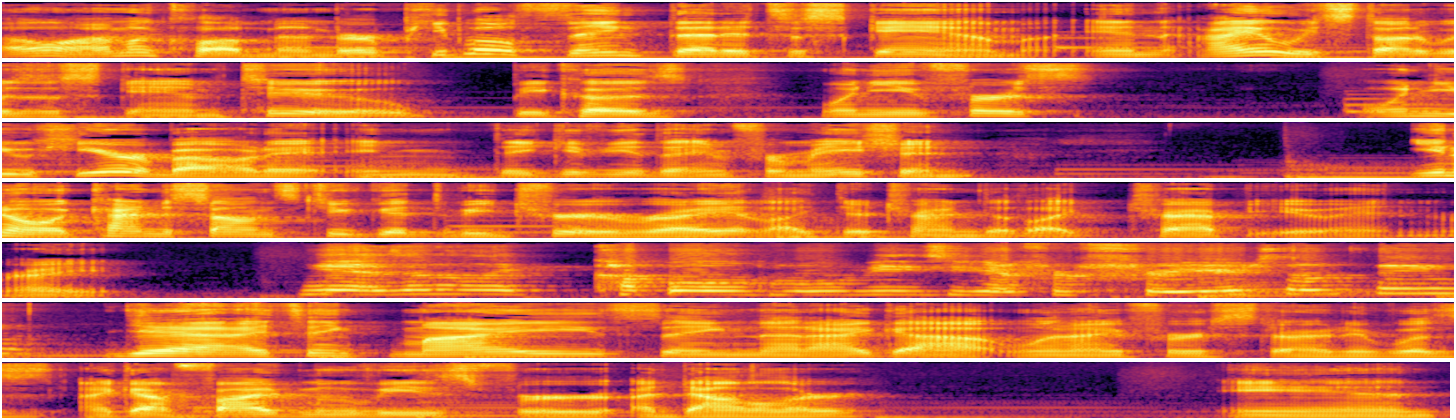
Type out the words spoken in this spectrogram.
Oh, I'm a club member. People think that it's a scam, and I always thought it was a scam too because when you first when you hear about it and they give you the information, you know, it kind of sounds too good to be true, right? Like they're trying to like trap you in, right? Yeah, isn't it like a couple of movies you get for free or something? Yeah, I think my thing that I got when I first started was I got five movies for a dollar, and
